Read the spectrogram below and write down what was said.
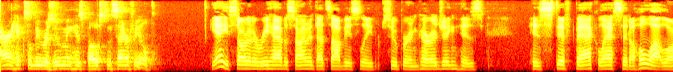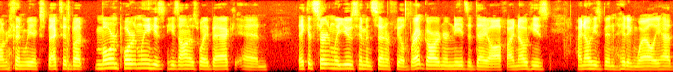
Aaron Hicks will be resuming his post in center field. Yeah, he started a rehab assignment. That's obviously super encouraging. His his stiff back lasted a whole lot longer than we expected, but more importantly, he's he's on his way back and they could certainly use him in center field. Brett Gardner needs a day off. I know he's I know he's been hitting well. He had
